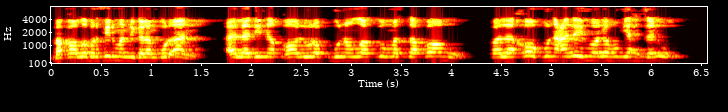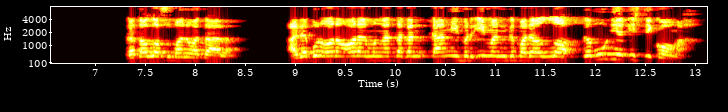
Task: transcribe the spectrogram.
maka Allah berfirman di dalam Quran, "Alladzina qalu rabbuna Allah tsumma istaqamu fala khaufun 'alaihim wa lahum yahzanun." Kata Allah Subhanahu wa taala, adapun orang-orang mengatakan kami beriman kepada Allah, kemudian istiqomah.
